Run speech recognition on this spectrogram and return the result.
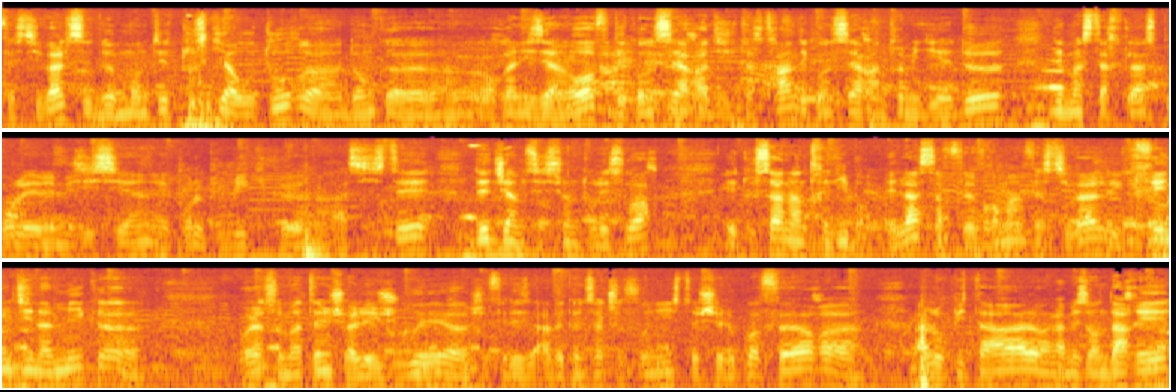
festival, c'est de monter tout ce qu'il y a autour, euh, donc euh, organiser un off, des concerts à 18h30, des concerts entre midi et 2, des masterclass pour les musiciens et pour le public qui peut assister, des jam sessions tous les soirs, et tout ça en entrée libre. Et là, ça fait vraiment un festival et crée une dynamique. Voilà, ce matin, je suis allé jouer, euh, j'ai fait avec un saxophoniste chez le coiffeur, euh, à l'hôpital, à la maison d'arrêt.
